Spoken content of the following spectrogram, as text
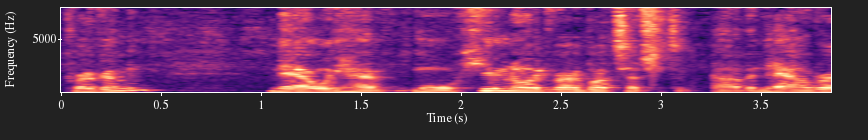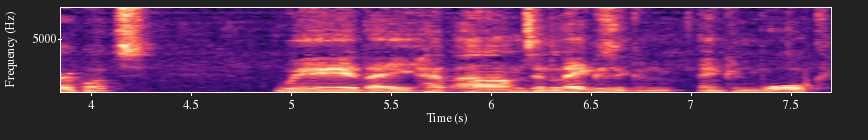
programming now we have more humanoid robots, such as uh, the NAO robots, where they have arms and legs and can, and can walk.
